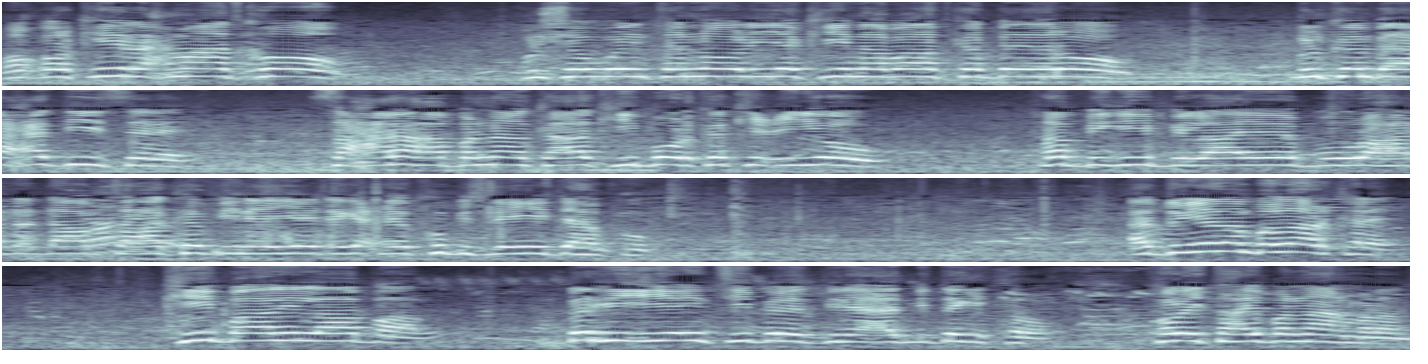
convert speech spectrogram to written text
boqorkii raxmaadkow bulsho weynta nool iyo kii nabaadka beerow. Dhulkan baaxaddiisa leh saxaraha bannaanka ah kii boodh ka kiciyow. Rabbigii bilaayee buuraha dhadhaabta ah ka bineeyey dhagaxee ku bisleeyey dahabko adduunyadan ballaadh kale kii baali laabaal berri iyo intii beled bini'aadmi degi karo kolay tahay bannaan madhan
